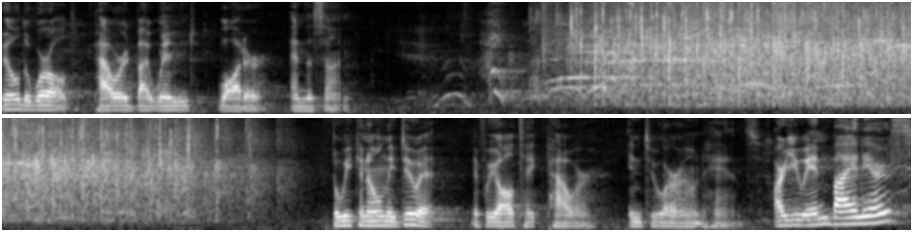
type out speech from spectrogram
build a world powered by wind, water, and the sun. But we can only do it if we all take power into our own hands. Are you in, Bioneers?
